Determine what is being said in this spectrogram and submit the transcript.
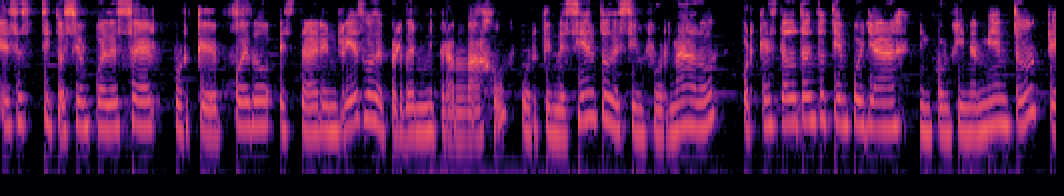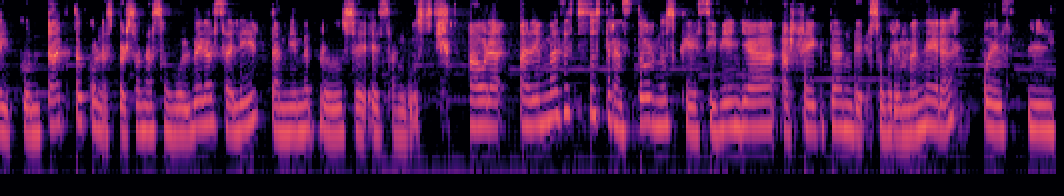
Esa situación puede ser porque puedo estar en riesgo de perder mi trabajo, porque me siento desinformado, porque he estado tanto tiempo ya en confinamiento que el contacto con las personas o volver a salir también me produce esa angustia. Ahora, además de estos trastornos que si bien ya afectan de sobremanera, pues el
